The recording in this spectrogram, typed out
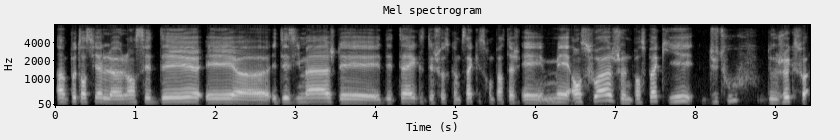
un potentiel lancer de dés et, des images, des, des, textes, des choses comme ça qui seront partagées. Mais en soi, je ne pense pas qu'il y ait du tout de jeu qui soit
